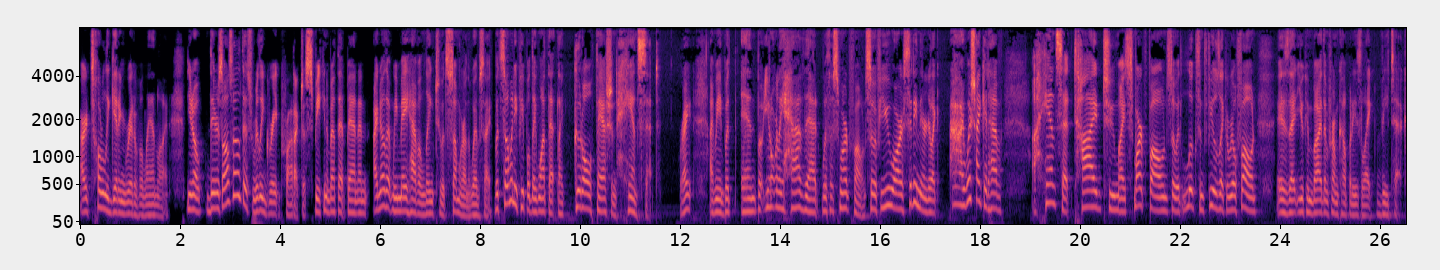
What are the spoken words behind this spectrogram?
are totally getting rid of a landline. You know, there's also this really great product, just speaking about that, Ben, and I know that we may have a link to it somewhere on the website, but so many people, they want that like good old fashioned handset right? I mean, but and but you don't really have that with a smartphone. So if you are sitting there, you're like, ah, I wish I could have a handset tied to my smartphone so it looks and feels like a real phone. Is that you can buy them from companies like VTech.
